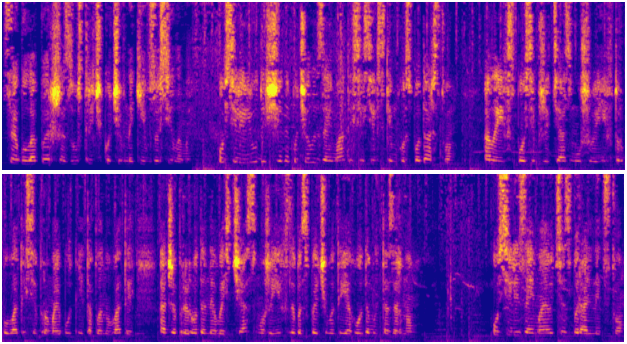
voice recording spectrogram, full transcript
Це була перша зустріч кочівників з осілими. Осілі люди ще не почали займатися сільським господарством, але їх спосіб життя змушує їх турбуватися про майбутнє та планувати, адже природа не весь час може їх забезпечувати ягодами та зерном. Осілі займаються збиральництвом.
